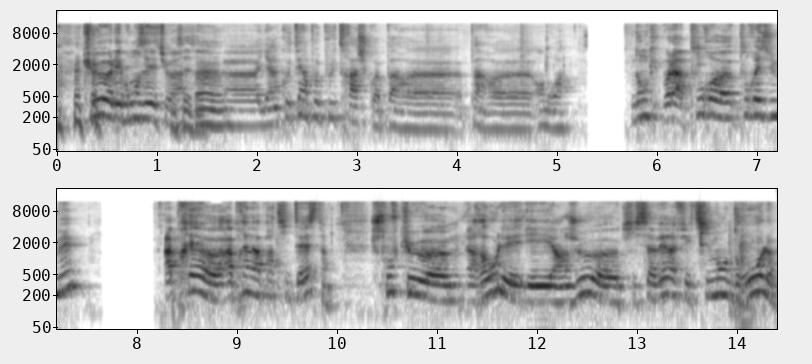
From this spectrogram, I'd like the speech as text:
que euh, les bronzés, tu vois. C'est ça. Euh, Il y a un côté un peu plus trash quoi par, euh, par euh, endroit. Donc voilà, pour, euh, pour résumer, après, euh, après ma partie test, je trouve que euh, Raoul est, est un jeu euh, qui s'avère effectivement drôle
